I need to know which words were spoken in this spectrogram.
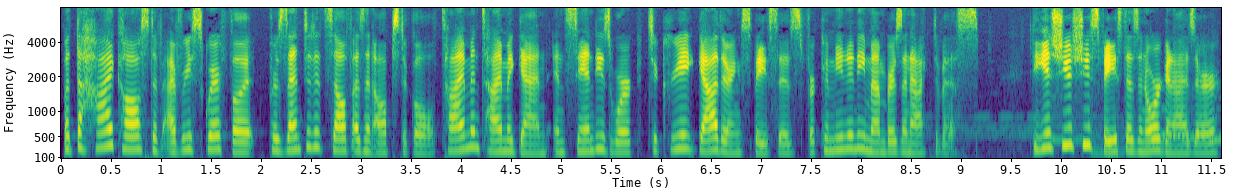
But the high cost of every square foot presented itself as an obstacle time and time again in Sandy's work to create gathering spaces for community members and activists. The issues she's faced as an organizer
